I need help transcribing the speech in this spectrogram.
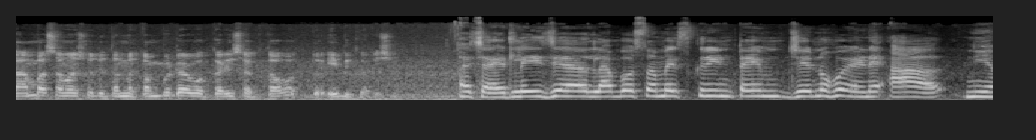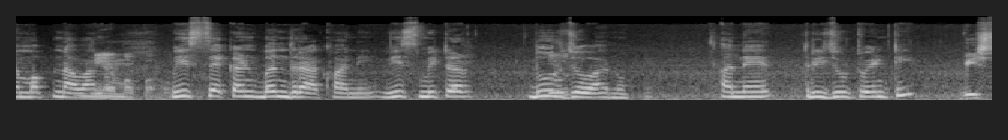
લાંબા સમય સુધી તમે કમ્પ્યુટર વર્ક કરી શકતા હો તો એ બી કરી શકો. અચ્છા એટલે એ જે લાંબો સમય સ્ક્રીન ટાઈમ જેનો હોય એને આ નિયમ અપનાવવાનો. વીસ સેકન્ડ બંધ રાખવાની. વીસ મીટર દૂર. જોવાનું. અને ત્રીજું ટ્વેન્ટી વીસ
